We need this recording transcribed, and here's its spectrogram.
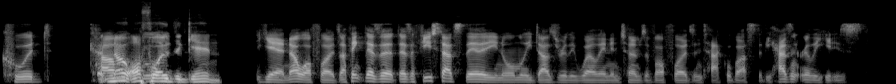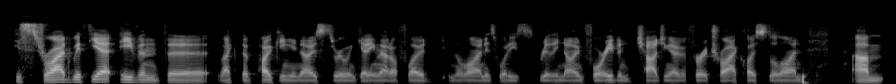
Could but come no good. offloads again. Yeah, no offloads. I think there's a there's a few stats there that he normally does really well in in terms of offloads and tackle bust that he hasn't really hit his his stride with yet. Even the like the poking your nose through and getting that offload in the line is what he's really known for. Even charging over for a try close to the line. Um,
